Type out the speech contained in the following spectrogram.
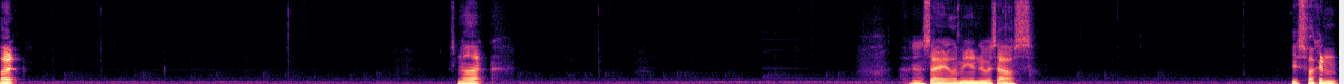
What? It's not. I was gonna say, let me into his house. He's fucking...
